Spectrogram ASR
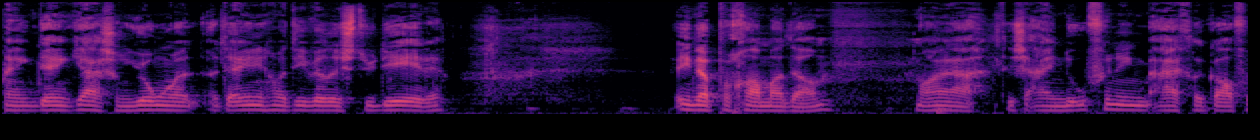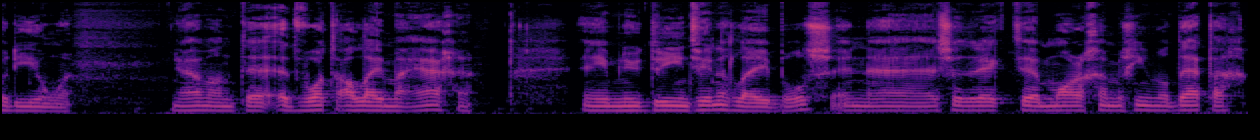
En ik denk, ja, zo'n jongen, het enige wat hij wil is studeren. In dat programma dan. Maar ja, het is einde oefening eigenlijk al voor die jongen. Ja, want uh, het wordt alleen maar erger. En je hebt nu 23 labels en uh, zo direct uh, morgen misschien wel 30.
